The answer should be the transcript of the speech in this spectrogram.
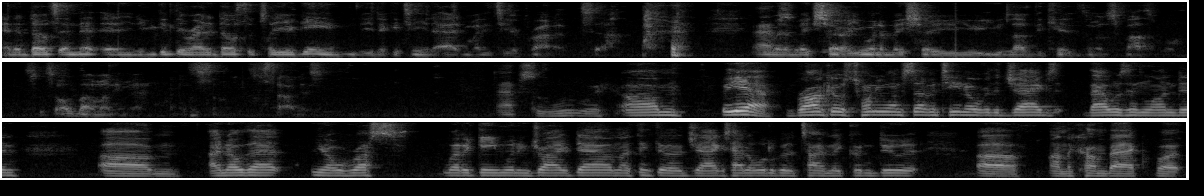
and adults and, and you get the right adults to play your game, you to continue to add money to your product. So you want to make sure you want to make sure you, you, you love the kids as much as possible. So it's all about money, man. That's, that's how it is. Absolutely. Um, but yeah, Broncos 21-17 over the Jags. That was in London. Um, I know that you know Russ let a game-winning drive down. I think the Jags had a little bit of time; they couldn't do it uh, on the comeback. But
